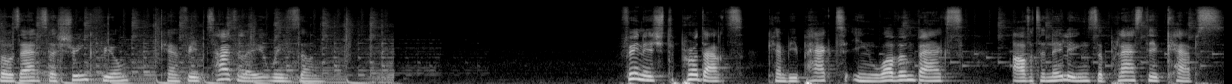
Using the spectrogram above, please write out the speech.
so that the shrink film can fit tightly with them. Finished products can be packed in woven bags after nailing the plastic caps.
